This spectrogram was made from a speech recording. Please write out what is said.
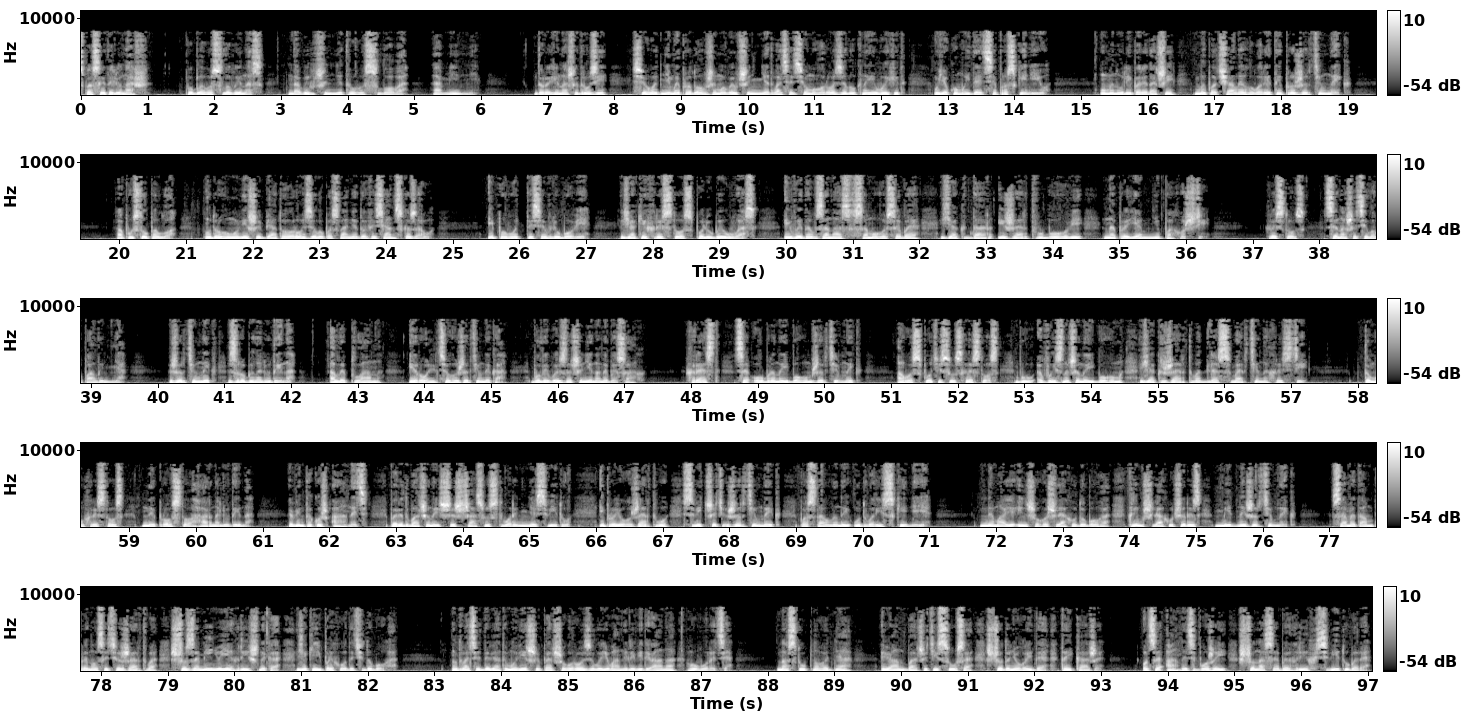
Спасителю наш, поблагослови нас на вивчення Твого Слова. Амінь. Дорогі наші друзі. Сьогодні ми продовжимо вивчення 27-го розділу книги Вихід, у якому йдеться про скинію. У минулій передачі ми почали говорити про жертівник. Апостол Павло у другому вірші п'ятого розділу послання до Офісян сказав І поводьтеся в любові, як і Христос полюбив вас і видав за нас самого себе як дар і жертву Богові на приємні пахощі. Христос це наше цілопалення. Жертівник зробила людина, але план і роль цього жертівника були визначені на небесах. Хрест це обраний Богом жертівник, а Господь Ісус Христос був визначений Богом як жертва для смерті на хресті. Тому Христос не просто гарна людина, Він також агнець, передбачений ще з часу створення світу і про його жертву свідчить жертівник, поставлений у дворі Скинії. Немає іншого шляху до Бога, крім шляху через мідний жертівник. Саме там приноситься жертва, що замінює грішника, який приходить до Бога. У 29-му вірші першого розділу Євангелія від Іоанна говориться наступного дня Іоанн бачить Ісуса, що до нього йде, та й каже Оце агнець Божий, що на себе гріх світу бере.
